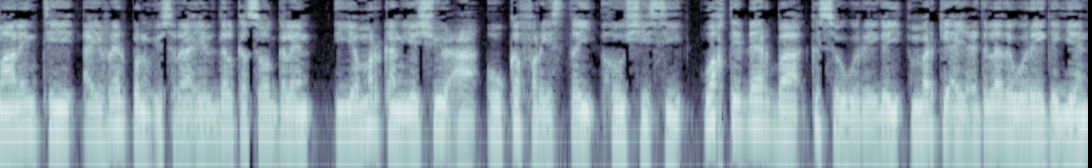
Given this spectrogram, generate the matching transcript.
maalintii ay reer banu israa'iil dalka soo galeen iyo markan yeshuuca uu ka fadhiistay howshiisii wakhti dheer baa ka soo wareegay markii ay cidlada wareegayeen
